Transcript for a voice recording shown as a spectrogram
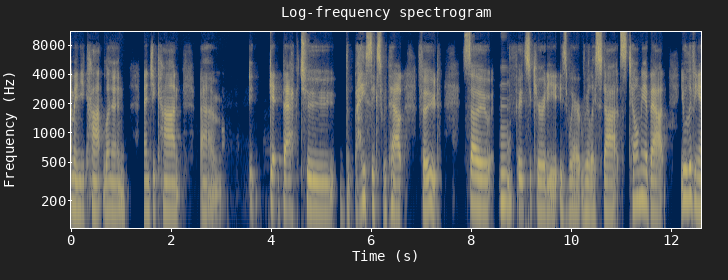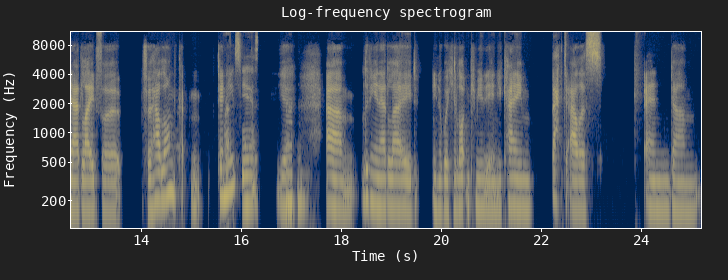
I mean, you can't learn and you can't um, get back to the basics without food. So, mm. food security is where it really starts. Tell me about you were living in Adelaide for for how long? Ten years. Yes yeah. Mm-hmm. Um, living in Adelaide, you know, working a lot in community, and you came back to Alice and um,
